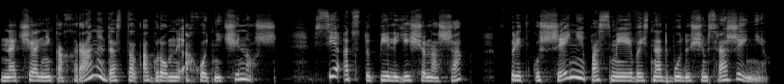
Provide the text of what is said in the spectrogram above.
Начальник охраны достал огромный охотничий нож. Все отступили еще на шаг, в предвкушении посмеиваясь над будущим сражением.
